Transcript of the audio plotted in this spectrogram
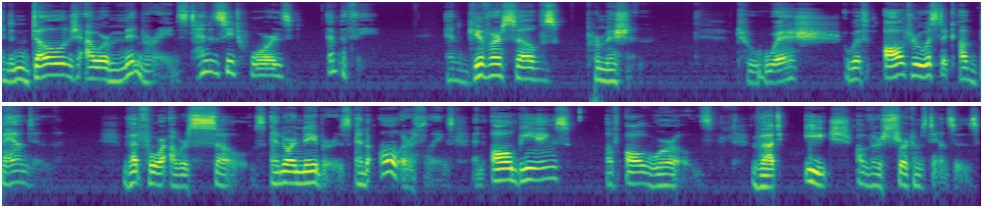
and indulge our midbrain's tendency towards empathy and give ourselves permission to wish with altruistic abandon that for ourselves and our neighbors and all earthlings and all beings of all worlds, that each of their circumstances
